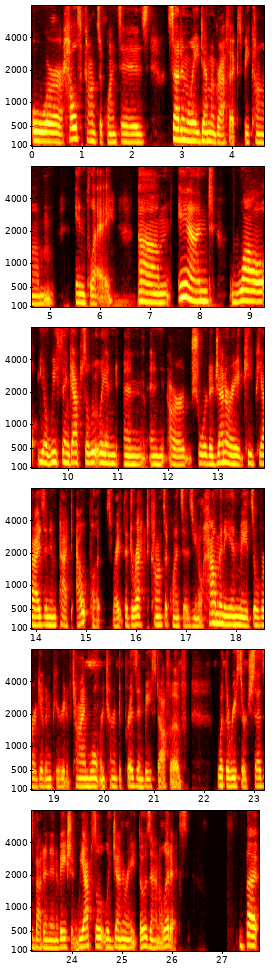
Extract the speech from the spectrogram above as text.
or health consequences, suddenly demographics become in play. Um, and while you know we think absolutely and and and are sure to generate KPIs and impact outputs, right? The direct consequences, you know, how many inmates over a given period of time won't return to prison based off of what the research says about an innovation. We absolutely generate those analytics. But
